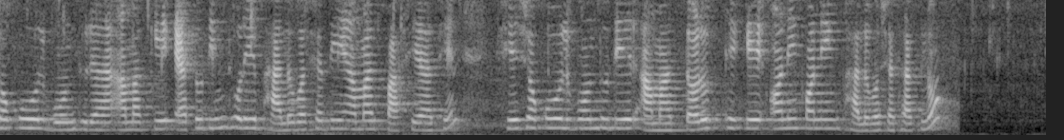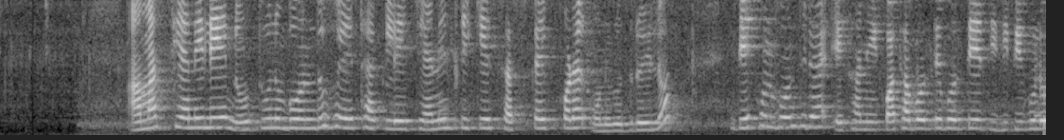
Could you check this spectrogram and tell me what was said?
সকল বন্ধুরা আমাকে এতদিন ধরে ভালোবাসা দিয়ে আমার পাশে আছেন, সে সকল বন্ধুদের আমার তরফ থেকে অনেক অনেক ভালোবাসা থাকল। আমার চ্যানেলে নতুন বন্ধু হয়ে থাকলে চ্যানেলটিকে সাবস্ক্রাইব করার অনুরোধ রইল। দেখুন বন্ধুরা, এখানে কথা বলতে বলতে জিলিপিগুলো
